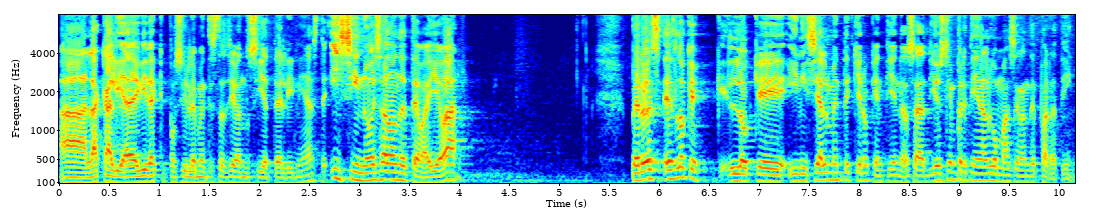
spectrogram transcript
a la calidad de vida que posiblemente estás llevando si ya te alineaste. Y si no es a donde te va a llevar. Pero es, lo, que, lo que inicialmente quiero que entiendas. O sea, Dios siempre tiene algo más grande para ti.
